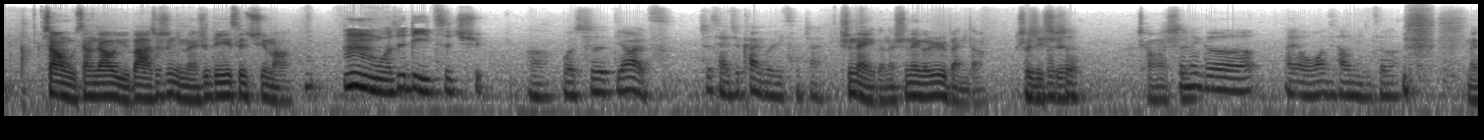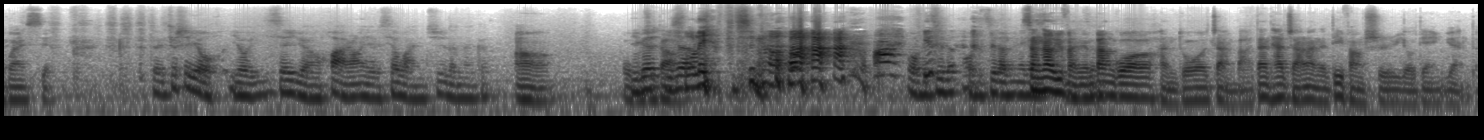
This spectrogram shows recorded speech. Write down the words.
上午香蕉鱼吧，就是你们是第一次去吗？嗯，我是第一次去，啊，我是第二次，之前去看过一次展，是哪个呢？是那个日本的设计师不是，插画师是，那个，哎呀，我忘记他的名字了。没关系 对，就是有有一些原画，然后有一些玩具的那个，哦，我一个不知道一。个说 了也不知道。我不记得，我不记得那个。相当于反正办过很多展吧，但它展览的地方是有点远的，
